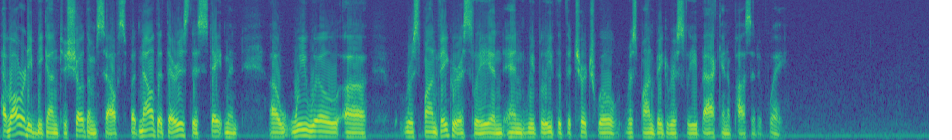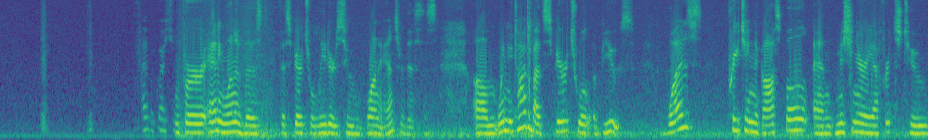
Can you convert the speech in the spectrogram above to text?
have already begun to show themselves. But now that there is this statement, uh, we will. Uh, respond vigorously, and, and we believe that the church will respond vigorously back in a positive way. Have a question for any one of the, the spiritual leaders who want to answer this. Is, um, when you talk about spiritual abuse, was preaching the gospel and missionary efforts to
